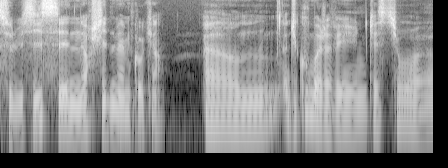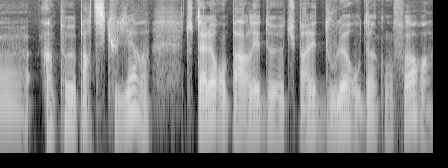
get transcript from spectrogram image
celui-ci, c'est Nurshi de même coquin. Euh, du coup, moi j'avais une question euh, un peu particulière. Tout à l'heure, on parlait de, tu parlais de douleur ou d'inconfort.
